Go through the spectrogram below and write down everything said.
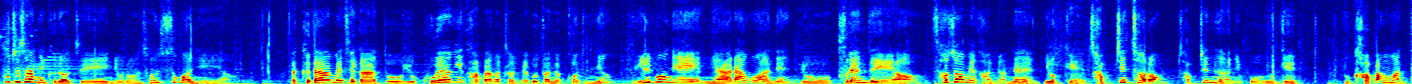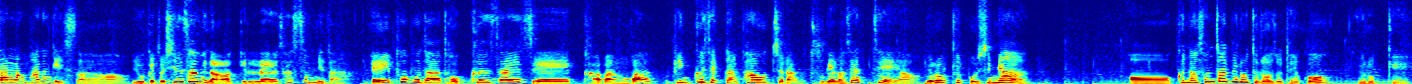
후지산이 그려진 요런 손수건이에요. 자, 그 다음에 제가 또 요 고양이 가방을 잘 메고 다녔거든요. 일본의 야라고 하는 요 브랜드예요. 서점에 가면은 이렇게 잡지처럼 잡지는 아니고 이렇게 요 가방만 딸랑 파는 게 있어요. 요게 또 신상이 나왔길래 샀습니다. A4보다 더 큰 사이즈의 가방과 핑크 색깔 파우치랑 두 개가 세트예요. 이렇게 보시면 어 그냥 손잡이로 들어도 되고 이렇게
